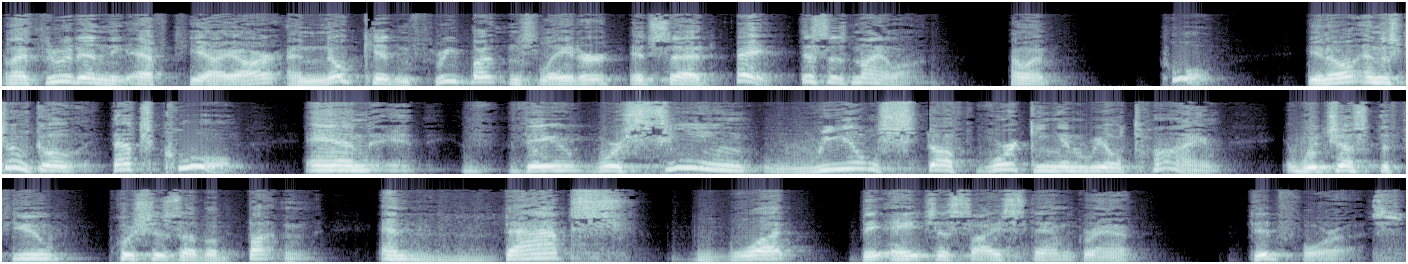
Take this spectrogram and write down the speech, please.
and I threw it in the FTIR, and no kidding, three buttons later, it said, hey, this is nylon. I went, cool. You know, and the students go, that's cool. And they were seeing real stuff working in real time with just a few pushes of a button. And that's what the HSI STEM grant did for us,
